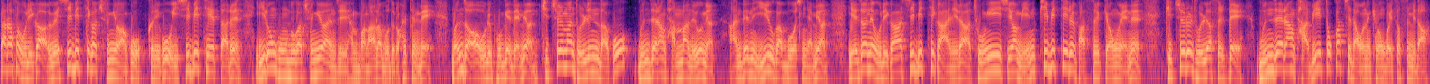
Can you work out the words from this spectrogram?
따라서 우리가 왜 CBT가 중요하고 그리고 이 CBT에 따른 이론 공부가 중요한지 한번 알아보도록 할 텐데 먼저 우리 보게 되면 기출만 돌린다고 문제랑 답만 외우면 안 되는 이유가 무엇이냐면 예전에 우리가 CBT가 아니라 종이 시험인 PBT를 봤을 경우에는 기출을 돌렸을 때 문제랑 답이 똑같이 나오는 경우가 있었습니다.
